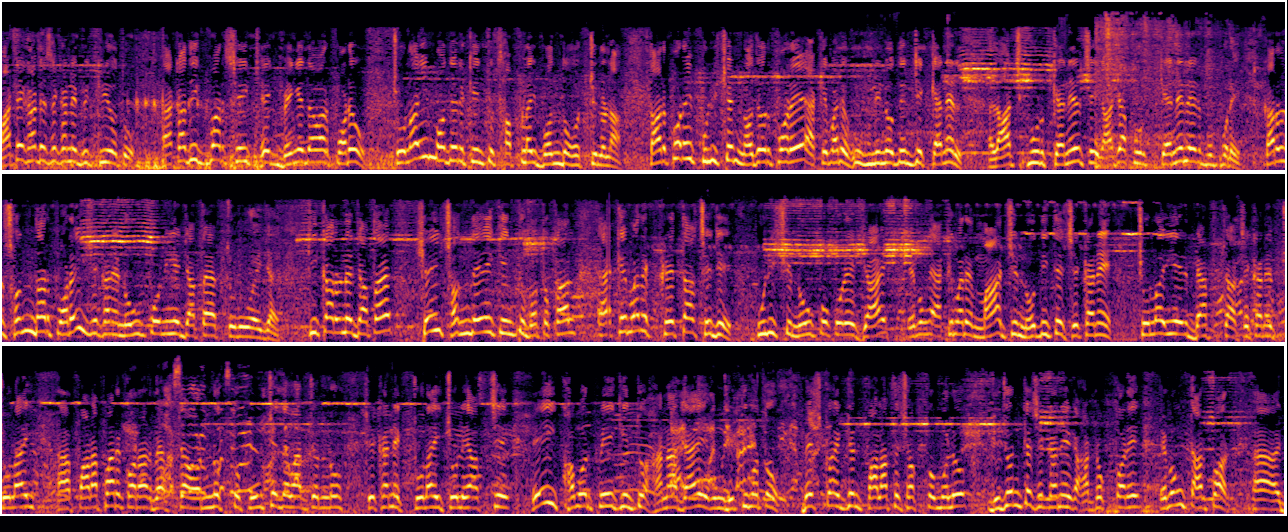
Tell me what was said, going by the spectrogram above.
মাঠে ঘাটে সেখানে বিক্রি হতো। একাধিকবার সেই ঠেক ভেঙে দেওয়ার পরেও চোলাই মদের কিন্তু সাপ্লাই বন্ধ হচ্ছিল না। তারপরেই পুলিশের নজর পড়ে একেবারে হুগলি নদীর যে ক্যানেল, রাজপুর ক্যানেল, সেই রাজাপুর ক্যানেলের উপরে। কারণ সন্ধ্যার পরেই সেখানে নৌকো নিয়ে যাতায়াত শুরু হয়ে যায়। কি কারণে যাতায়াত? সেই সন্দেহেই কিন্তু গতকাল একেবারে ক্রেতা সেজে পুলিশ নৌকো করে যায় এবং একেবারে মাঝ নদীতে সেখানে চোলাইয়ের ব্যবসা, সেখানে চোলাই পারাপার করার ব্যবসা, অন্যত্র পৌঁছে দেওয়ার জন্য সেখানে চোলাই চলে আসছে। এই খবর পেয়ে কিন্তু হানা দেয় এবং রীতিমতো বেশ কয়েকজন পালাতে সক্ষম হলেও দুজনকে সেখানে আটক করে এবং তারপর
